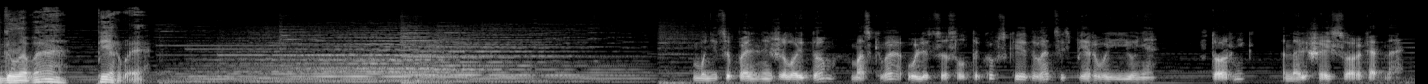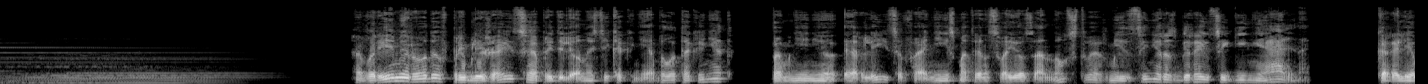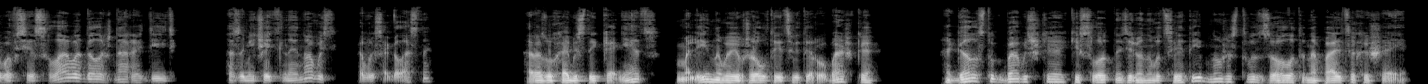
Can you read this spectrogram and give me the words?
Глава первая Муниципальный жилой дом, Москва, улица Салтыковская, 21 июня, вторник, 06.41. Время родов приближается, определенности как не было, так и нет. По мнению эрлийцев, они, несмотря на свое занудство, в медицине разбираются гениально Королева Всеслава должна родить. Замечательная новость, вы согласны? Разухабистый конец, малиновая в желтые цветы рубашка, галстук бабочка кислотно-зеленого цвета и множество золота на пальцах и шее.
